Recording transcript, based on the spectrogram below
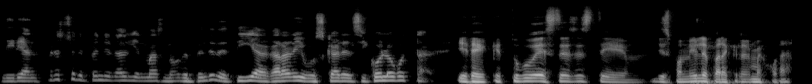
dirían, pero esto depende de alguien más, ¿no? Depende de ti, agarrar y buscar el psicólogo. Tal. Y de que tú estés este, disponible para querer mejorar.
